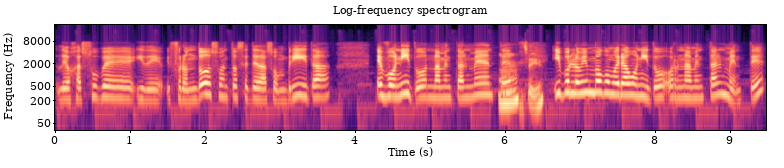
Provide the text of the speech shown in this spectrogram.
de hojas súper y de frondoso, entonces te da sombrita es bonito ornamentalmente. Ah, y por lo mismo como era bonito ornamentalmente,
